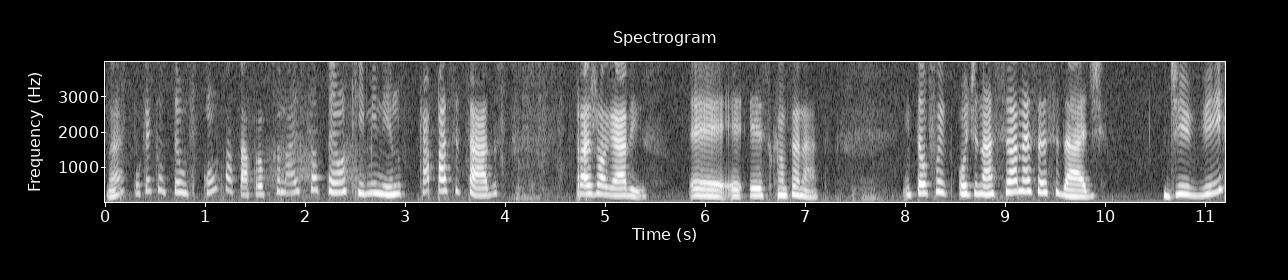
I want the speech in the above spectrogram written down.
Né? Por que, que eu tenho que contratar profissionais se eu tenho aqui meninos capacitados para jogar isso, é, é, esse campeonato? Então, foi onde nasceu a necessidade de vir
